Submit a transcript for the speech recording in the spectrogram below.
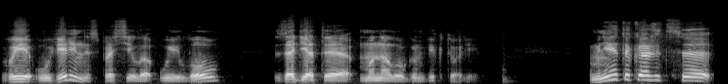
«Вы уверены?» — спросила Уиллоу, задетая монологом Виктории. «Мне это кажется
